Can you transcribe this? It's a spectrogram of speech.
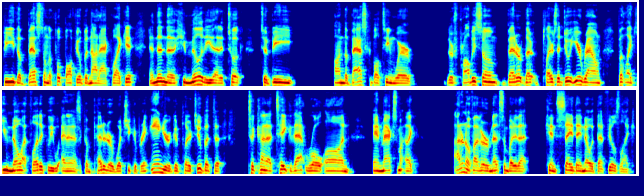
be the best on the football field but not act like it and then the humility that it took to be on the basketball team where there's probably some better players that do it year round, but like you know athletically and as a competitor what you could bring, and you're a good player too. But to to kind of take that role on and maximize, like I don't know if I've ever met somebody that can say they know what that feels like.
